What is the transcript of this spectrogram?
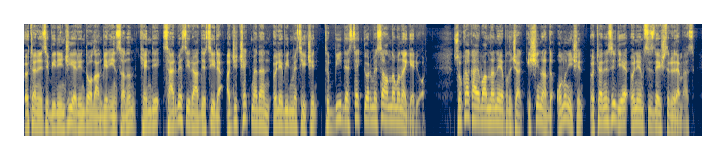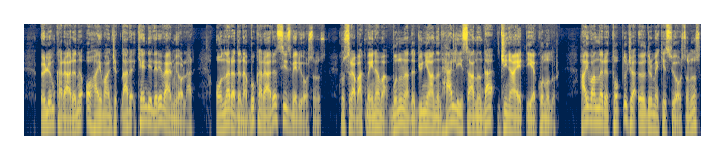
Ötenazi bilinci yerinde olan bir insanın kendi serbest iradesiyle acı çekmeden ölebilmesi için tıbbi destek görmesi anlamına geliyor. Sokak hayvanlarına yapılacak işin adı onun için ötenazi diye önemsizleştirilemez. Ölüm kararını o hayvancıklar kendileri vermiyorlar. Onlar adına bu kararı siz veriyorsunuz. Kusura bakmayın ama bunun adı dünyanın her lisanında cinayet diye konulur. Hayvanları topluca öldürmek istiyorsunuz,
